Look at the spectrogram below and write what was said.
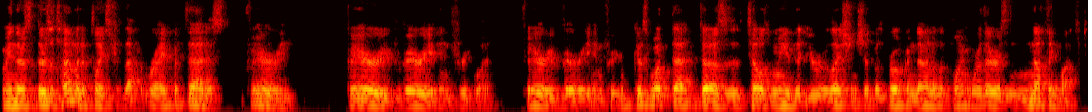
I mean there's there's a time and a place for that right? But that is very very very infrequent very very infrequent. Because what that does is it tells me that your relationship has broken down to the point where there is nothing left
